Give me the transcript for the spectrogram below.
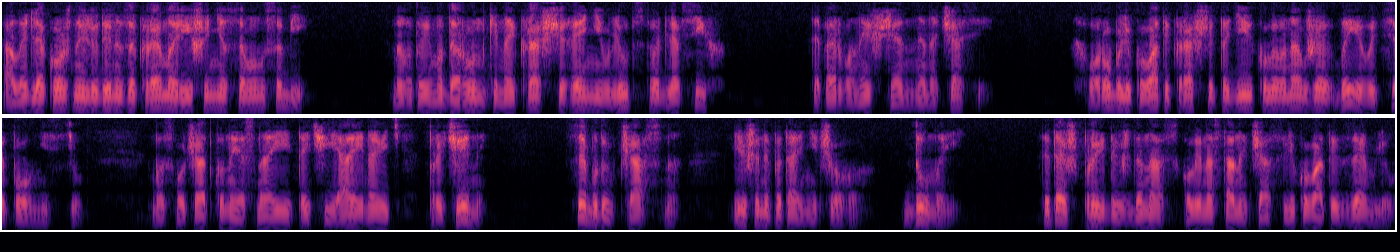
але для кожної людини, зокрема, рішення самому собі. Ми готуємо дарунки найкращих генів людства для всіх. Тепер вони ще не на часі. Хворобу лікувати краще тоді, коли вона вже виявиться повністю, бо спочатку не ясна її течія і навіть причини. Все буде вчасно. Більше не питай нічого. Думай. Ти теж прийдеш до нас, коли настане час лікувати землю.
